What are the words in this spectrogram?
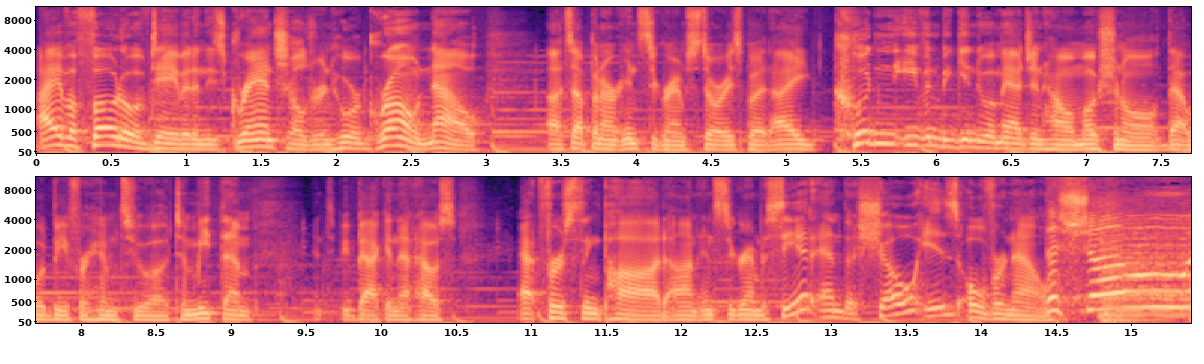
I have a photo of David and these grandchildren who are grown now. Uh, it's up in our Instagram stories, but I couldn't even begin to imagine how emotional that would be for him to uh, to meet them and to be back in that house at First Thing Pod on Instagram to see it. And the show is over now. The show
